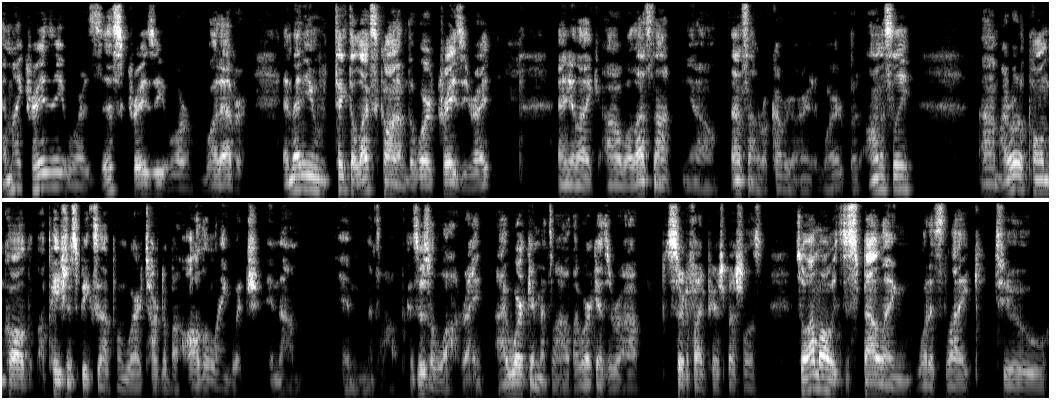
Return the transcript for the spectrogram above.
"Am I crazy?" or "Is this crazy?" or whatever. And then you take the lexicon of the word "crazy," right? And you're like, "Oh, well, that's not you know, that's not a recovery-oriented word." But honestly um, I wrote a poem called "A Patient Speaks Up," and where I talked about all the language in um, in mental health because there's a lot, right? I work in mental health. I work as a uh, certified peer specialist, so I'm always dispelling what it's like to,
